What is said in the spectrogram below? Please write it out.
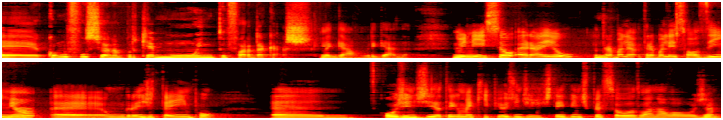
É, como funciona? Porque é muito fora da caixa. Legal, obrigada. No início era eu, eu trabalha- trabalhei sozinha é, um grande tempo. É, hoje em dia eu tenho uma equipe, hoje em dia a gente tem 20 pessoas lá na loja.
